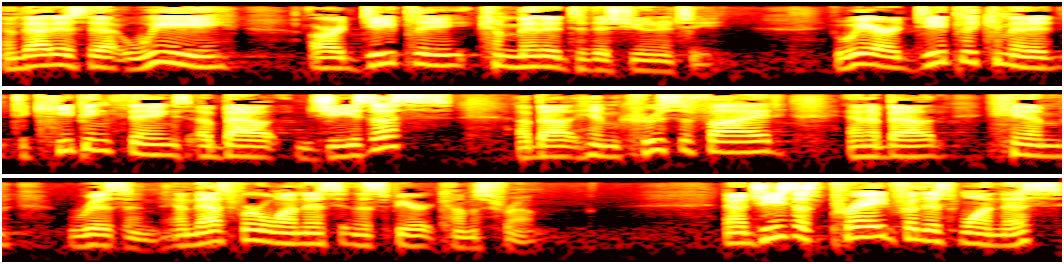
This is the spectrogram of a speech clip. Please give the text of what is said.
and that is that we are deeply committed to this unity. We are deeply committed to keeping things about Jesus, about Him crucified, and about Him risen. And that's where oneness in the Spirit comes from. Now Jesus prayed for this oneness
